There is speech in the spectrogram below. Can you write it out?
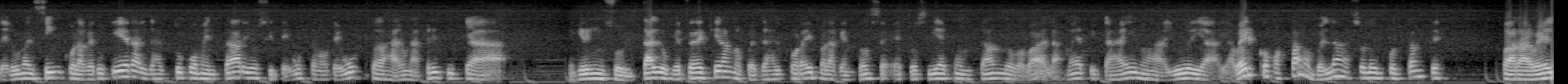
del 1 al 5, la que tú quieras, y dejar tu comentario si te gusta o no te gusta, dejar una crítica, quieren insultar, lo que ustedes quieran, nos pueden dejar por ahí para que entonces esto siga contando, papá, las métricas ahí, nos ayude y a, ver cómo estamos, ¿verdad? Eso es lo importante para ver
